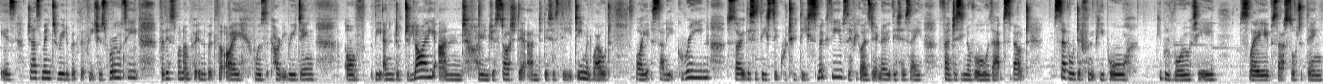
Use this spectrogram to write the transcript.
is Jasmine to read a book that features royalty. For this one I'm putting the book that I was currently reading of the end of July and I only just started it and this is the Demon World by Sally Green. So this is the sequel to The Smoke Thieves. If you guys don't know, this is a fantasy novel that's about several different people, people of royalty, slaves, that sort of thing,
